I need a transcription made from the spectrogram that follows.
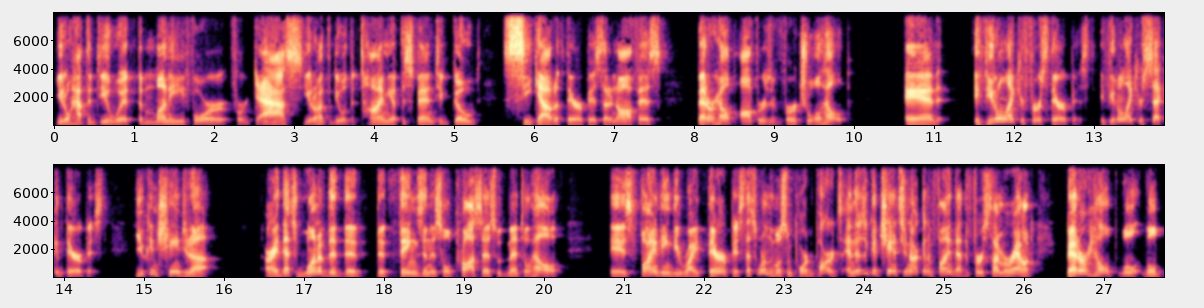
you don't have to deal with the money for for gas, you don't have to deal with the time you have to spend to go seek out a therapist at an office. BetterHelp offers virtual help. And if you don't like your first therapist, if you don't like your second therapist, you can change it up. All right, that's one of the the the things in this whole process with mental health is finding the right therapist. That's one of the most important parts. And there's a good chance you're not going to find that the first time around. BetterHelp will will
